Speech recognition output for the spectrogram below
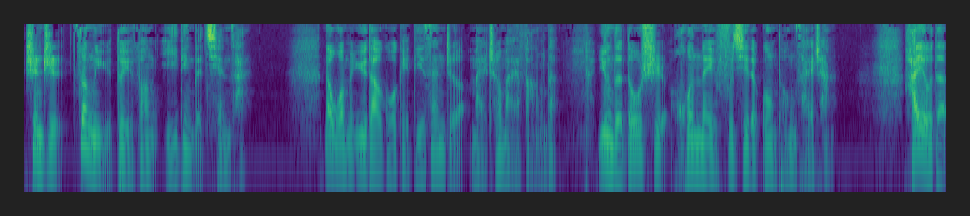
甚至赠与对方一定的钱财。那我们遇到过给第三者买车买房的，用的都是婚内夫妻的共同财产；还有的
